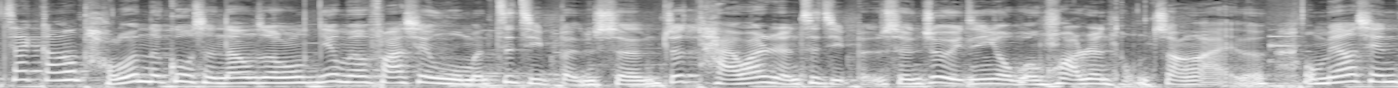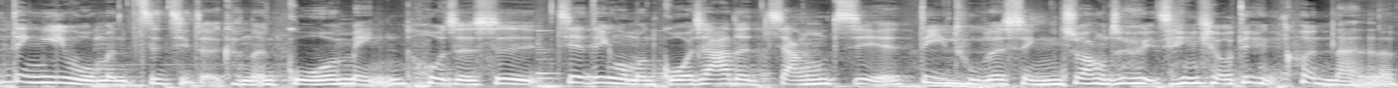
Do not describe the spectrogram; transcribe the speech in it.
在刚刚讨论的过程当中，你有没有发现我们自己本身就台湾人自己本身就已经有文化认同障碍了？我们要先定义我们自己的可能国民，或者是界定我们国家的疆界。地图的形状 就已经有点困难了，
